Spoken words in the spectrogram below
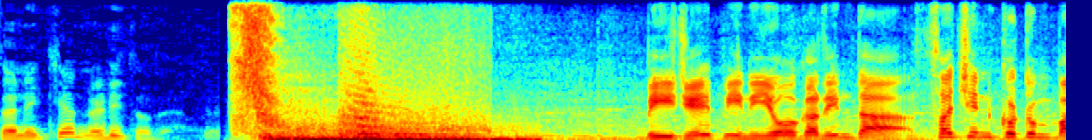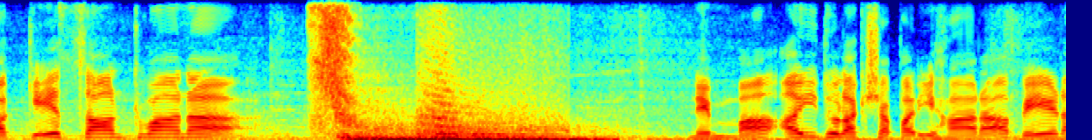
ತನಿಖೆ ನಡೀತದೆ. ಬಿಜೆಪಿ ನಿಯೋಗದಿಂದ ಸಚಿನ್ ಕುಟುಂಬಕ್ಕೆ ಸಾಂತ್ವನ. ನಿಮ್ಮ ಐದು ಲಕ್ಷ ಪರಿಹಾರ ಬೇಡ.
